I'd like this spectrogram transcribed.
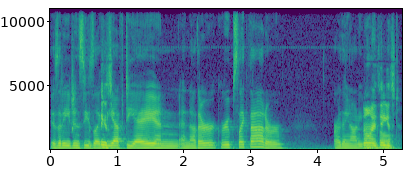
is it agencies like the FDA and and other groups like that or are they not even No, I think it's-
